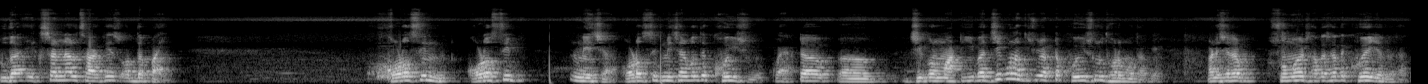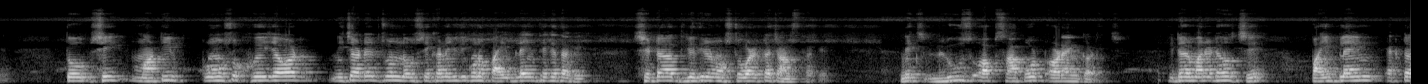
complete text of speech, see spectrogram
to the external surface of the pipe corrosive corrosive nature corrosive nature বলতে ক্ষয়িষ্ণু। একটা যে কোনো মাটি বা যে কোনো কিছুর একটা ক্ষয়িষ্ণু ধর্ম থাকে। মানে সেটা সময়ের সাথে সাথে ক্ষয়ে যেতে থাকে। তো সেই মাটির ক্রমশ ক্ষয়ে যাওয়ার নেচারের জন্য সেখানে যদি কোনো পাইপ লাইন থেকে থাকে, সেটা ধীরে ধীরে নষ্ট হওয়ার একটা চান্স থাকে। Next loose of support or anchorage এটার মানেটা হচ্ছে পাইপ লাইন একটা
